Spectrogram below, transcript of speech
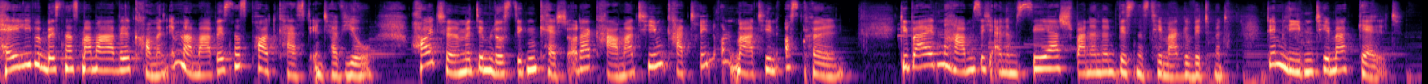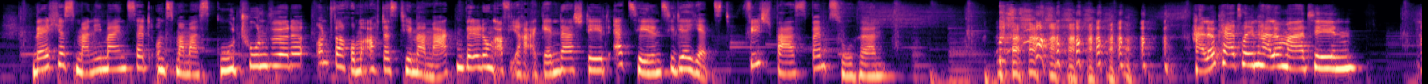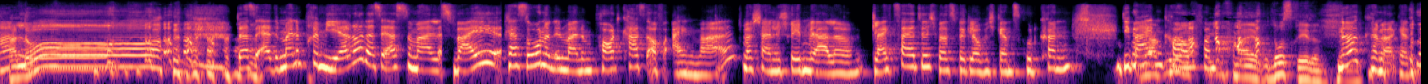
Hey liebe Business Mama, willkommen im Mama Business Podcast Interview. Heute mit dem lustigen Cash oder Karma Team Katrin und Martin aus Köln. Die beiden haben sich einem sehr spannenden Business-Thema gewidmet, dem lieben Thema Geld. Welches Money Mindset uns Mamas gut tun würde und warum auch das Thema Markenbildung auf ihrer Agenda steht, erzählen sie dir jetzt. Viel Spaß beim Zuhören. hallo Katrin, hallo Martin. Hallo! Das, meine Premiere, das erste Mal zwei Personen in meinem Podcast auf einmal. Wahrscheinlich reden wir alle gleichzeitig, was wir, glaube ich, ganz gut können. Die beiden ja, kommen von... Mal losreden. Ne, können wir gerne.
